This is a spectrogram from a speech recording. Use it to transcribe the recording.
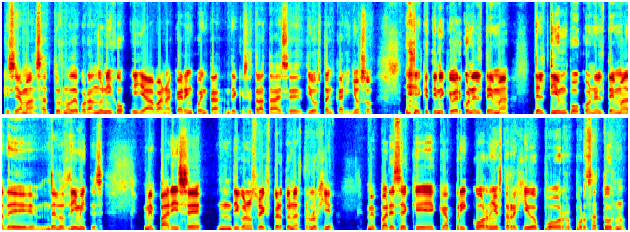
que se llama Saturno devorando un hijo y ya van a caer en cuenta de qué se trata ese dios tan cariñoso que tiene que ver con el tema del tiempo, con el tema de, los límites. Me parece, digo, no soy experto en astrología, me parece que Capricornio está regido por, Saturno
